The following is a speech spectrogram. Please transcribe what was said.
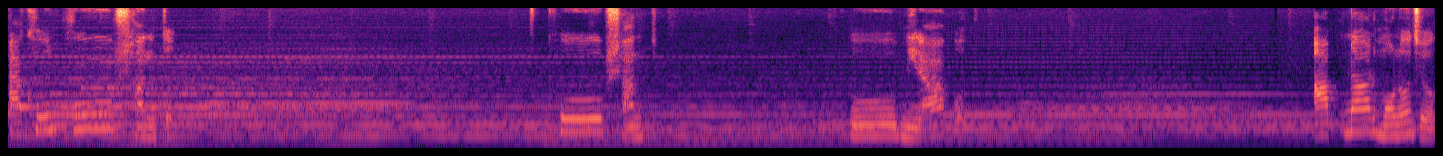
এখন খুব শান্ত। খুব শান্ত। খুব নিরাপদ। আপনার মনোযোগ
